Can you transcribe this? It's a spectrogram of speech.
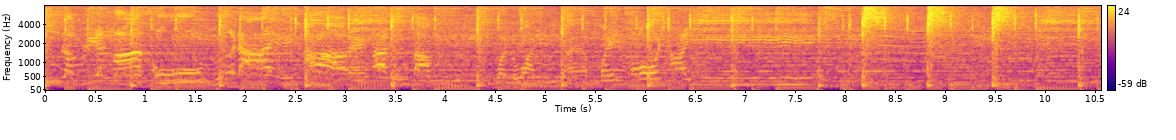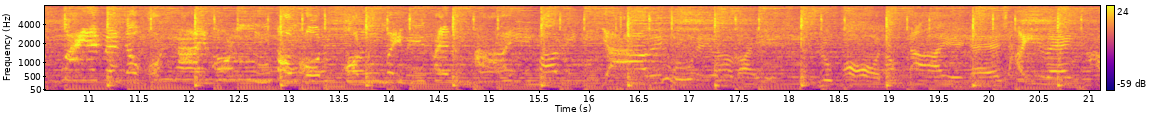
ำรำเรียนมา เป็นสายปริญญาไม่รู้ได้อะไร ลูกพ่อทำได้แค่ใช้แรงกาย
